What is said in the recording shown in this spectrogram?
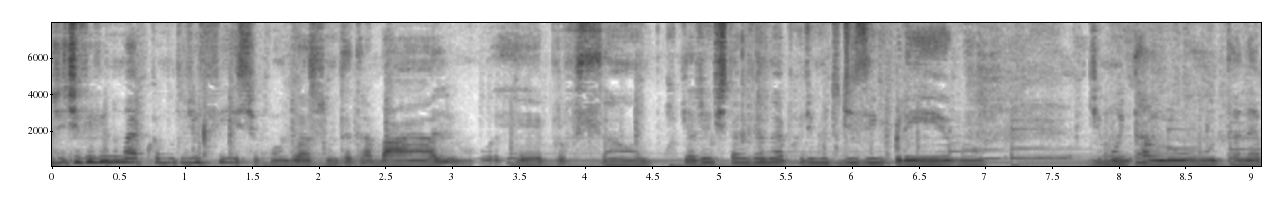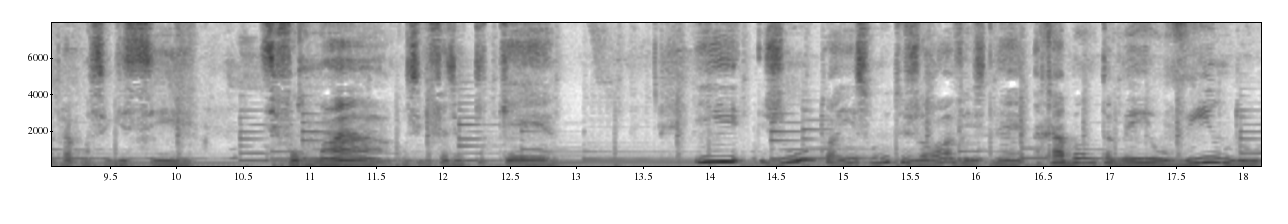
A gente vive numa época muito difícil quando o assunto é trabalho, é profissão, porque a gente está vivendo uma época de muito desemprego, de muita luta, né, para conseguir se, se formar, conseguir fazer o que quer. E junto a isso, muitos jovens, né, acabam também ouvindo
